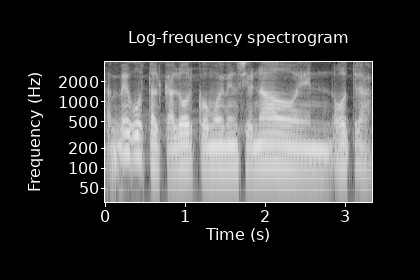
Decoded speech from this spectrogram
A mí me gusta el calor como he mencionado en otras,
